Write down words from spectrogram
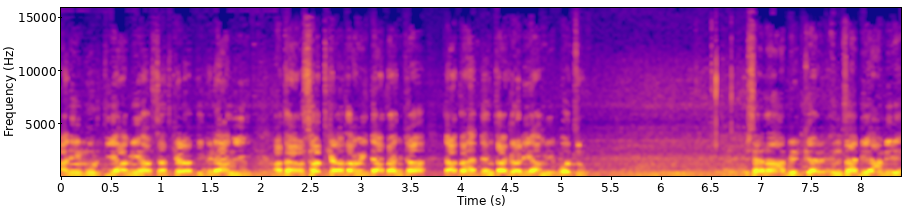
आणि ही मूर्ती आम्ही हसत खेळत इकडे आणली. आता हसत खेळत आम्ही दादांच्या दादांना त्यांच्या घरी आम्ही पोचू विशाला आंबेडकर यांचा बी आम्ही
